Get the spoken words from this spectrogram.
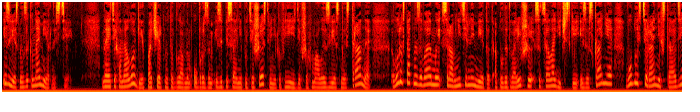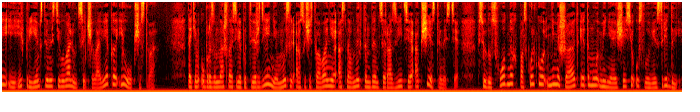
известных закономерностей. На этих аналогиях, почерпнутых главным образом из описаний путешественников, ездивших в малоизвестные страны, вырос так называемый сравнительный метод, оплодотворивший социологические изыскания в области ранних стадий и их преемственности в эволюции человека и общества. Таким образом, нашла себе подтверждение мысль о существовании основных тенденций развития общественности, всюду сходных, поскольку не мешают этому меняющиеся условия среды.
